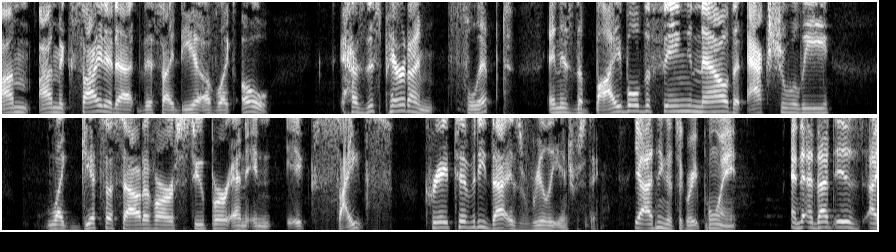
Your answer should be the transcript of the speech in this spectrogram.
I'm I'm excited at this idea of like, oh, has this paradigm flipped? And is the Bible the thing now that actually like gets us out of our stupor and in, excites creativity? That is really interesting. Yeah, I think that's a great. And that is, I,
